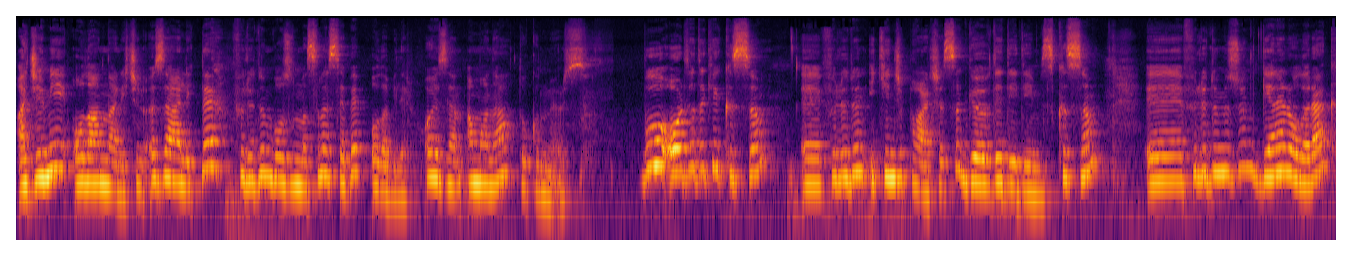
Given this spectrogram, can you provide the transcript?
acemi olanlar için özellikle flütün bozulmasına sebep olabilir. O yüzden amana dokunmuyoruz. Bu ortadaki kısım e, flütün ikinci parçası gövde dediğimiz kısım. E, flütümüzün genel olarak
